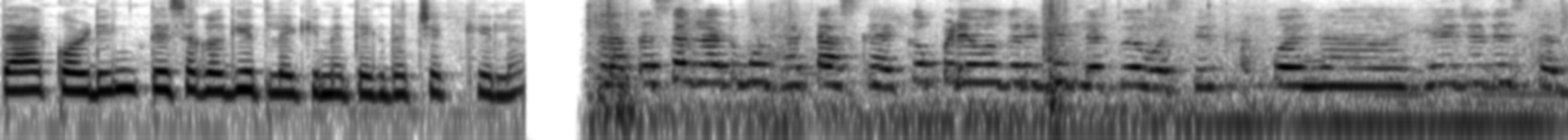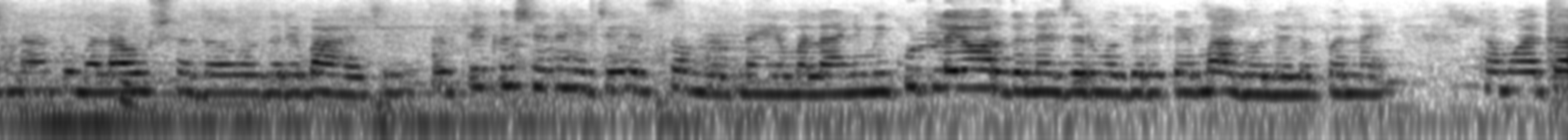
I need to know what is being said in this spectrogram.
त्या अकॉर्डिंग ते सगळं घेतलं की नाही ते एकदा चेक केलं. तर आता सगळ्यात मोठा टास्क आहे कपडे वगैरे घेतलेत व्यवस्थित पण हे जे दिसतात ना तुम्हाला औषधं वगैरे बाळाचे तर ते कसे न्यायचे हे समजत नाही मला आणि मी कुठलंही ऑर्गनायझर वगैरे काही मागवलेलं पण नाही. त्यामुळे आता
